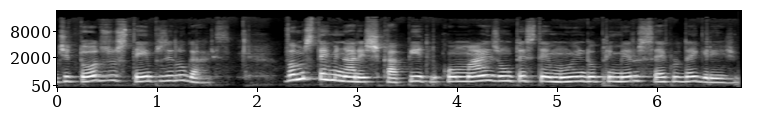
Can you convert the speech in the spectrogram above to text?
de todos os tempos e lugares. Vamos terminar este capítulo com mais um testemunho do primeiro século da Igreja.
